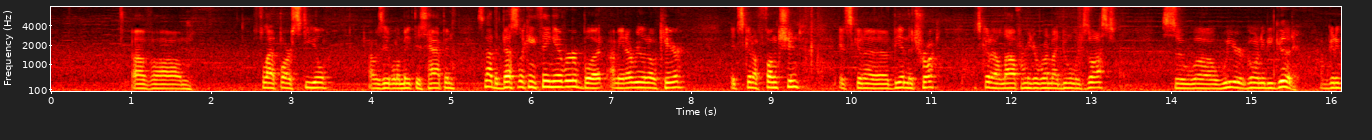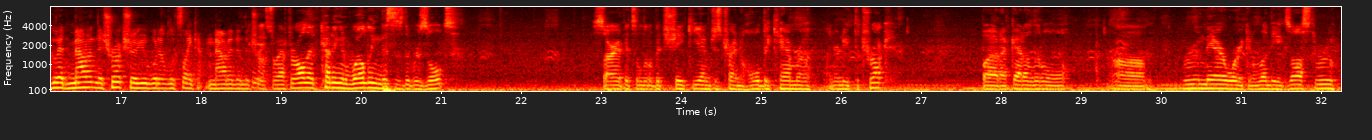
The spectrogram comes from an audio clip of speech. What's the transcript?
of um, flat bar steel, I was able to make this happen. It's not the best looking thing ever, but I mean, I really don't care. It's gonna function. It's gonna be in the truck. It's gonna allow for me to run my dual exhaust. So uh, we are going to be good. I'm gonna go ahead and mount it in the truck, show you what it looks like mounted in the okay, truck. So after all that cutting and welding, this is the result. Sorry if it's a little bit shaky. I'm just trying to hold the camera underneath the truck. But I've got a little um, room there where I can run the exhaust through.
